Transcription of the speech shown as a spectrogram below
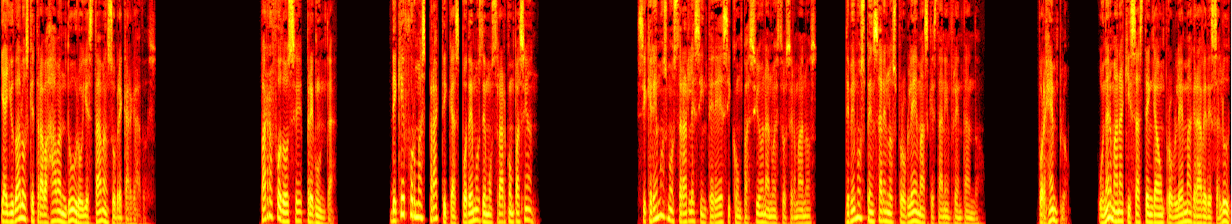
y ayudó a los que trabajaban duro y estaban sobrecargados. Párrafo 12 pregunta. ¿De qué formas prácticas podemos demostrar compasión? Si queremos mostrarles interés y compasión a nuestros hermanos, debemos pensar en los problemas que están enfrentando. Por ejemplo, una hermana quizás tenga un problema grave de salud.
